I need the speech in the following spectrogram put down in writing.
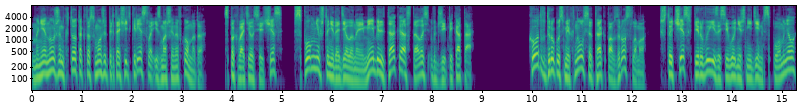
«Мне нужен кто-то, кто сможет притащить кресло из машины в комнату», спохватился Чес, вспомнив, что недоделанная мебель так и осталась в джипе кота. Кот вдруг усмехнулся так по-взрослому, что Чес впервые за сегодняшний день вспомнил,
